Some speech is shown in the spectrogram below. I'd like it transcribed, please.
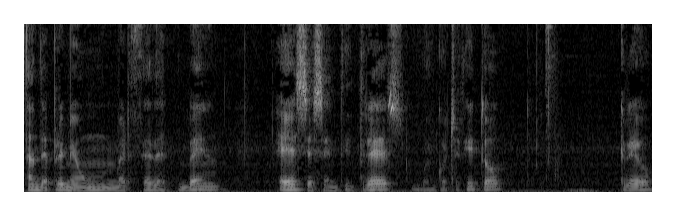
dan de premio un Mercedes-Benz E63, buen cochecito, creo.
